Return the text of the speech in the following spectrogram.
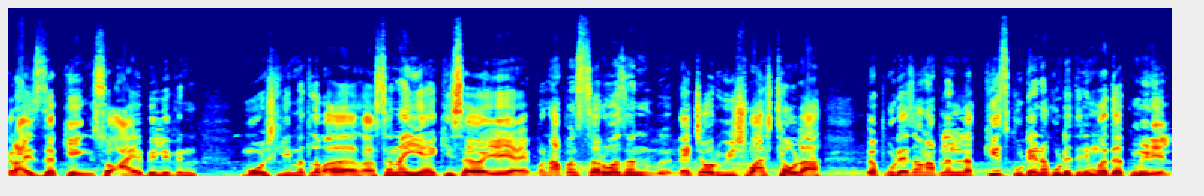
Christ the king so I believe in mostly मतलब असं नाही आहे की स हे आहे पण आपण सर्वजण त्याच्यावर विश्वास ठेवला तर पुढे जाऊन आपल्याला नक्कीच कुठे ना कुठेतरी मदत मिळेल.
